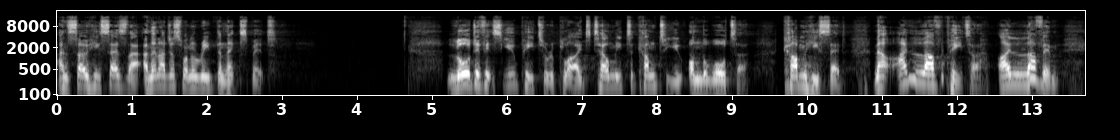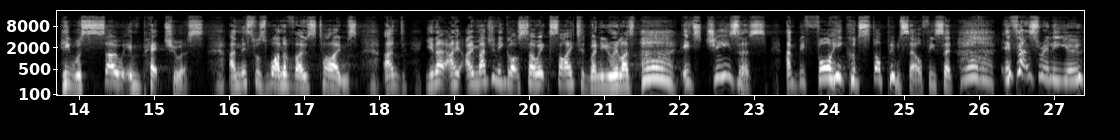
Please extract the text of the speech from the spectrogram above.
And so he says that. And then I just want to read the next bit. Lord, if it's you, Peter replied, tell me to come to you on the water. Come, he said. Now, I love Peter. I love him. He was so impetuous. And this was one of those times. And, you know, I, I imagine he got so excited when he realized, ah, it's Jesus. And before he could stop himself, he said, ah, if that's really you,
